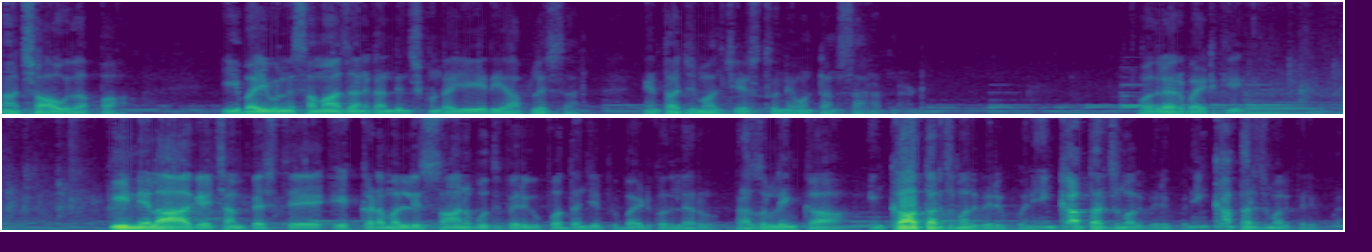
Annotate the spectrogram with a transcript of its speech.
నా చావు తప్ప ఈ బైబిల్ని సమాజానికి అందించకుండా ఏది ఆపలేదు సార్. నేను తర్జుమాలు చేస్తూనే ఉంటాను సార్ అన్నాడు. వదిలేరు బయటికి. ఈయన్ని ఇలాగే చంపేస్తే ఎక్కడ మళ్ళీ సానుభూతి పెరిగిపోద్దని చెప్పి బయటకు వదిలేరు. ప్రజలు ఇంకా ఇంకా తర్జుమాలు పెరిగిపోయినాయి ఇంకా తర్జుమాలు పెరిగిపోయినాయి ఇంకా తర్జుమాలు పెరిగిపోయినాయి.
